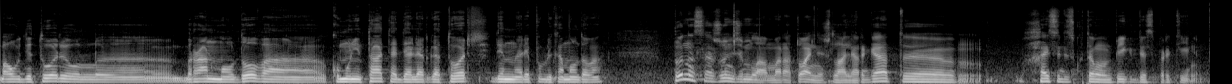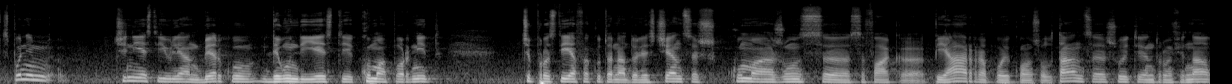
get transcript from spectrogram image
auditoriul uh, RAN Moldova, comunitatea de alergători din Republica Moldova. Până să ajungem la maratoane și la alergat, uh, hai să discutăm un pic despre tine. Spune-mi cine este Iulian Bercu, de unde este, cum a pornit ce prostie a făcut în adolescență și cum a ajuns să, să facă PR, apoi consultanță și uite, într-un final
